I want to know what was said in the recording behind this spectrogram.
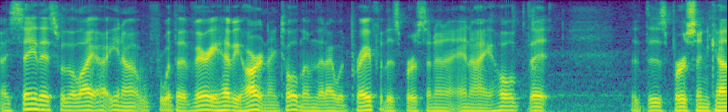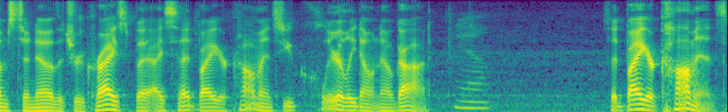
I say this with a light, you know, with a very heavy heart. And I told them that I would pray for this person, and, and I hope that that this person comes to know the true Christ. But I said by your comments, you clearly don't know God. Yeah. said by your comments,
